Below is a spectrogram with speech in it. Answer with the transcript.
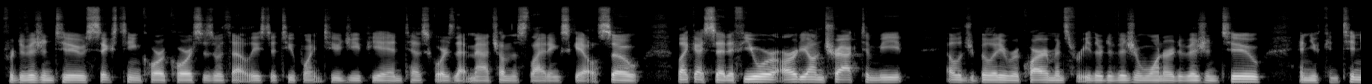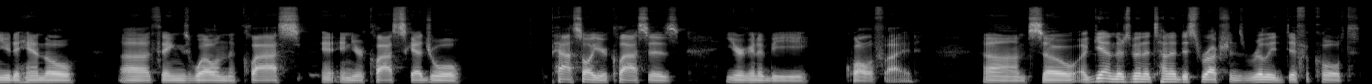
for Division Two, 16 core courses with at least a 2.2 GPA and test scores that match on the sliding scale. So, like I said, if you were already on track to meet eligibility requirements for either Division One or Division Two, and you continue to handle uh, things well in the class in, in your class schedule, pass all your classes, you're going to be qualified. Um, so again, there's been a ton of disruptions, really difficult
